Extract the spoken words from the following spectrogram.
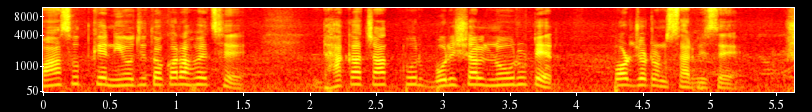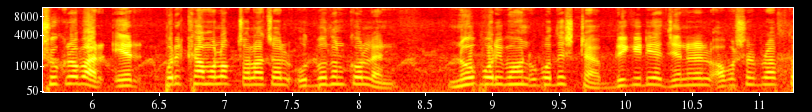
মাহসুদকে নিয়োজিত করা হয়েছে ঢাকা, চাঁদপুর, বরিশাল নৌ রুটের পর্যটন সার্ভিসে। শুক্রবার এর পরীক্ষামূলক চলাচল উদ্বোধন করলেন নৌ পরিবহন উপদেষ্টা ব্রিগেডিয়ার জেনারেল অবসরপ্রাপ্ত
